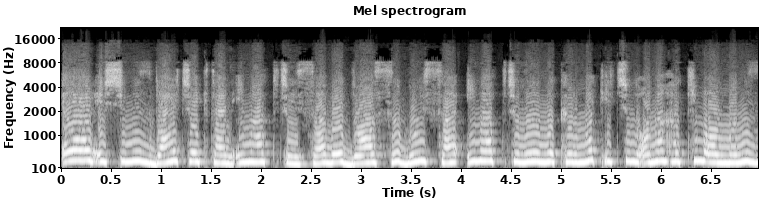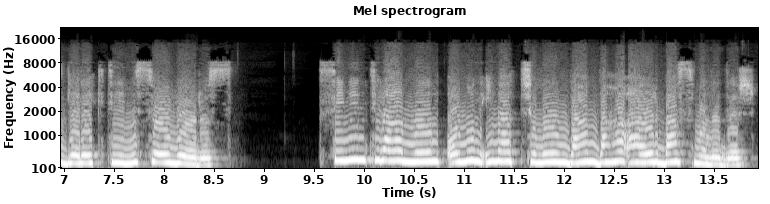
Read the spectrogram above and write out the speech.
eğer eşiniz gerçekten inatçıysa ve doğası buysa inatçılığını kırmak için ona hakim olmanız gerektiğini söylüyoruz. Senin tiranlığın onun inatçılığından daha ağır basmalıdır.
